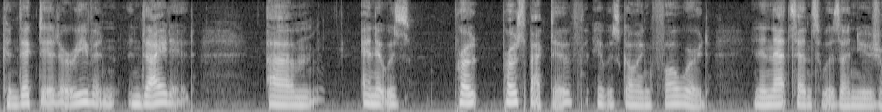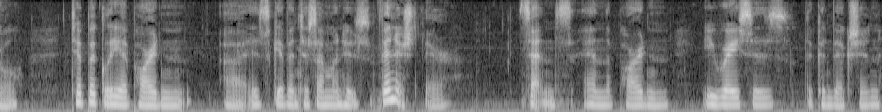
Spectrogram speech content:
convicted or even indicted. Um, and it was pro- prospective, it was going forward, and in that sense it was unusual. Typically, a pardon uh, is given to someone who's finished their sentence, and the pardon erases the conviction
